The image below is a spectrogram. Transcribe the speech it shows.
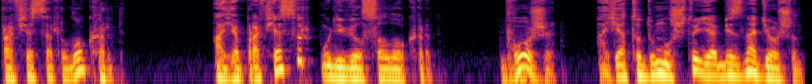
Профессор Локхарт?» «А я профессор?» — удивился Локхарт. «Боже, а я-то думал, что я безнадежен».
